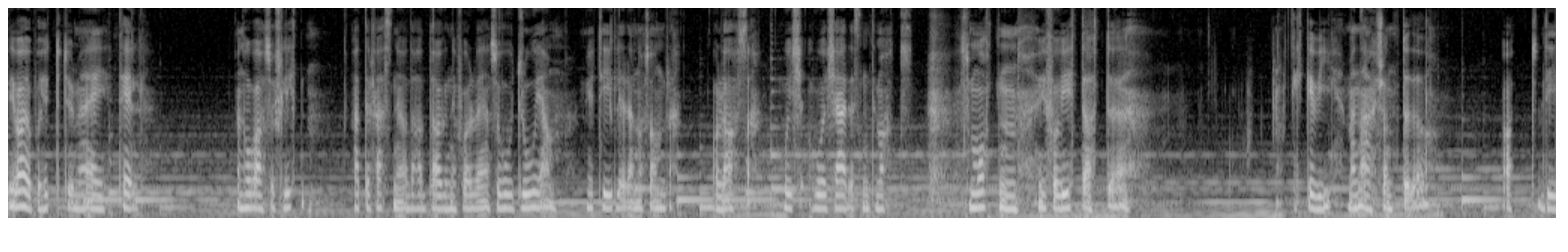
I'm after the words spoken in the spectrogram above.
vi var jo på hyttetur med ei til. Men hun var så sliten etter festen vi hadde hatt dagen i forveien, så hun dro hjem mye tidligere enn oss andre og la seg. Hun er, kjæresten til Mats. Så måten vi får vite at uh, Ikke vi, men jeg skjønte det, da. At de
